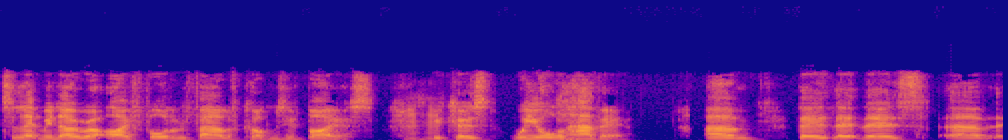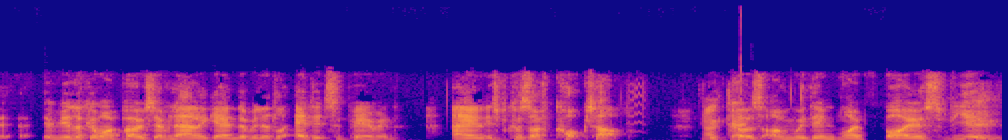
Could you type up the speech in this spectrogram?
to let me know where I've fallen foul of cognitive bias mm-hmm. because we all have it. Um, there, there, there's, uh, if you look at my post, every now and again there'll be little edits appearing, and it's because I've cocked up okay. because I'm within my bias view.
